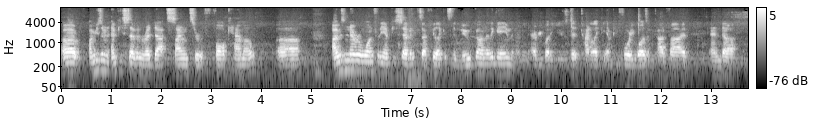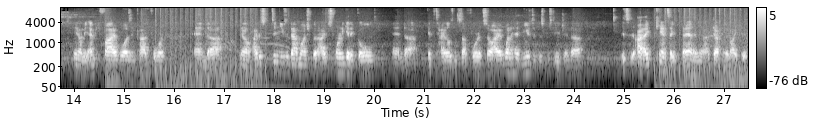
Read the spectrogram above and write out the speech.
Uh, I'm using an MP7 red dot silencer with fall camo. Uh, I was never one for the MP7 because I feel like it's the new gun of the game, and I mean everybody used it, kind of like the MP40 was in COD 5, and uh, you know the MP5 was in COD 4, and uh, you know I just didn't use it that much, but I just wanted to get it gold and uh, get the titles and stuff for it, so I went ahead and used it this prestige, and it's I can't say bad. I mean, I definitely liked it.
